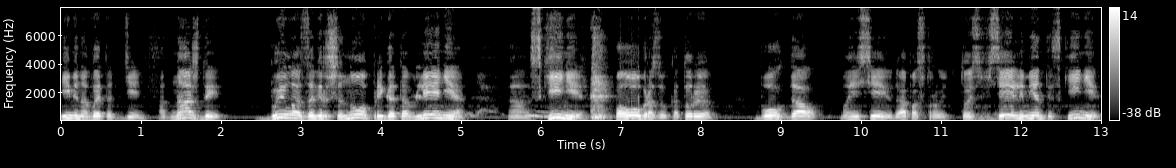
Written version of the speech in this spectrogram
именно в этот день, однажды было завершено приготовление э, скинии по образу, который Бог дал Моисею да, построить. То есть все элементы скини,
